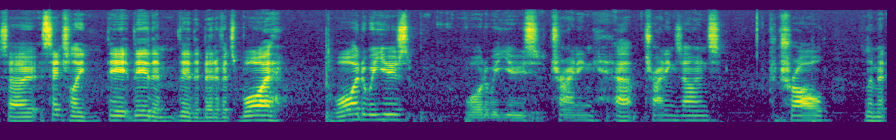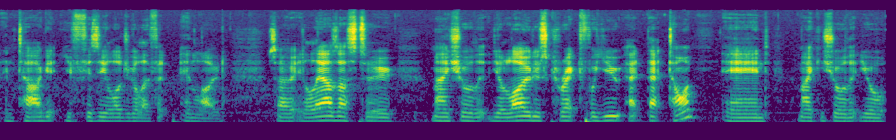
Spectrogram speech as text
So essentially, they're, they're, the, they're the benefits. Why why do we use why do we use training uh, training zones? Control, limit, and target your physiological effort and load. So it allows us to make sure that your load is correct for you at that time, and making sure that your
